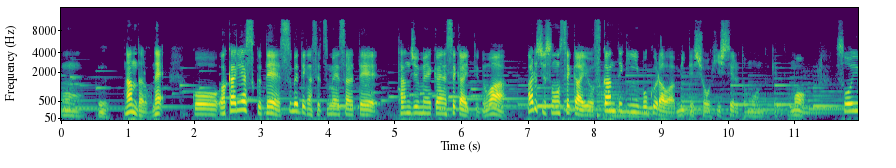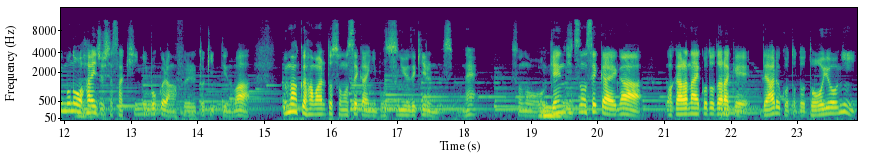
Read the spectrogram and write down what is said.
うん。うん、なんだろうね。こう、わかりやすくて、すべてが説明されて、単純明快な世界っていうのは、ある種その世界を俯瞰的に僕らは見て消費してると思うんだけれども、そういうものを排除した作品に僕らが触れるときっていうのは、うまくはまるとその世界に没入できるんですよね。その、現実の世界がわからないことだらけであることと同様に、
